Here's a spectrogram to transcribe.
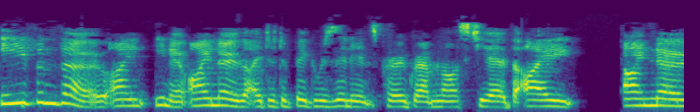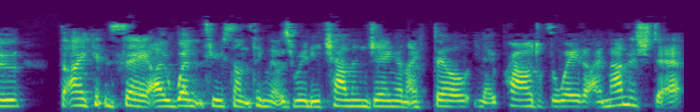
even though I, you know, I know that I did a big resilience program last year that I, I know that I can say I went through something that was really challenging and I feel, you know, proud of the way that I managed it.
